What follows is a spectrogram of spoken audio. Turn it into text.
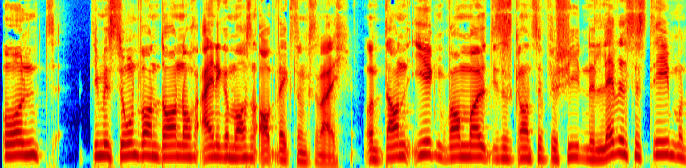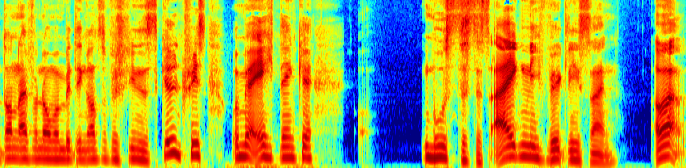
Und die Missionen waren da noch einigermaßen abwechslungsreich. Und dann irgendwann mal dieses ganze verschiedene Level-System und dann einfach nochmal mit den ganzen verschiedenen Skill-Trees, wo ich mir echt denke, muss das das eigentlich wirklich sein? Aber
